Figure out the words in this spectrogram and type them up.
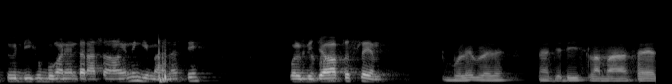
studi hubungan internasional ini gimana sih? Boleh dijawab tuh Slim. Boleh, boleh. Nah, jadi selama saya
